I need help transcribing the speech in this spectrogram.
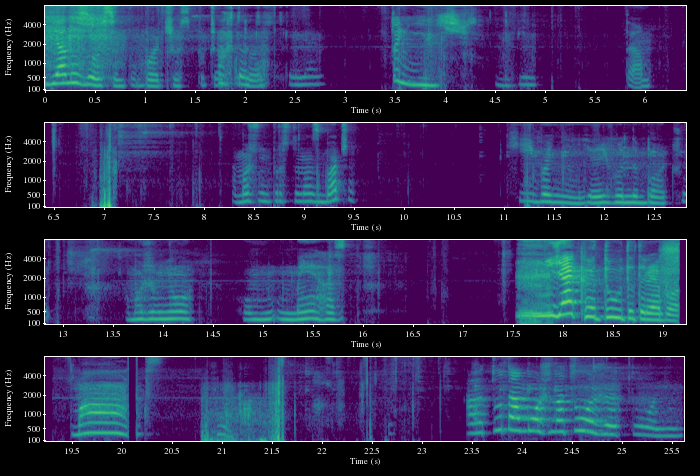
я не зовсім побачив А спочатку. хто так стріляє? То їй. Там. А може він просто нас бачив? Хіба ні, я його не бачу. А може в нього мега. Як тут треба? Макс. А тут можна теж тою.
